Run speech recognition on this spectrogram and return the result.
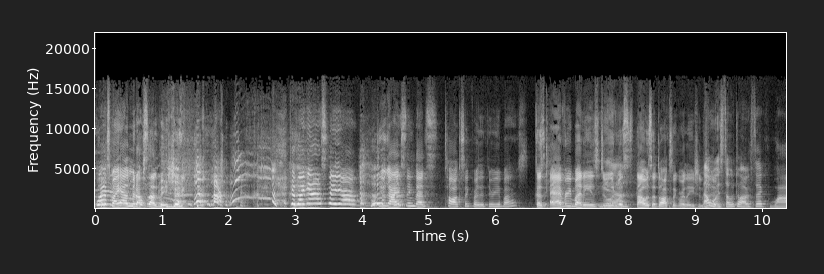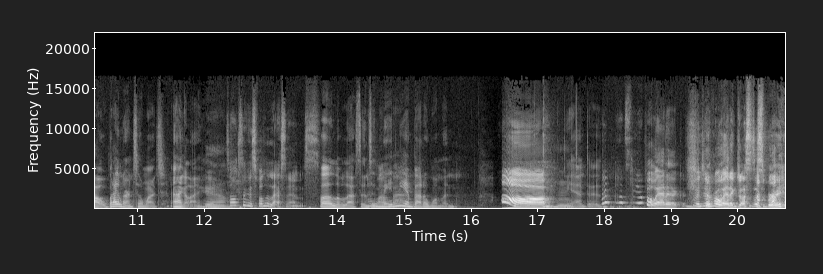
Where's my helmet of salvation? Because I can't stay here. Do you guys think that's toxic for the three of us? Because everybody's dude Yeah. was that was a toxic relationship. That was so toxic. Wow. But I learned so much. I ain't gonna lie. yeah. toxic is full of lessons. Full of lessons. I It love made me a better woman. Aw, mm-hmm. Yeah, it did. that's your poetic. With your poetic justice braids.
